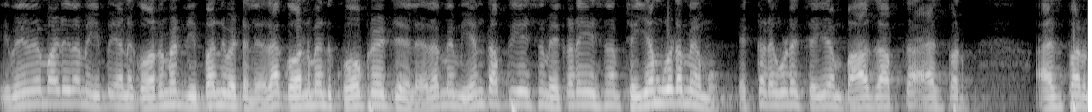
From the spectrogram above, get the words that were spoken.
మేమేం అడిగినాం? ఏమైనా గవర్నమెంట్ ఇబ్బంది పెట్టలేదా? గవర్నమెంట్ కోఆపరేట్ చేయలేదా? మేము ఏం తప్పు చేసినాం? ఎక్కడ చేసినాం? చెయ్యం కూడా మేము. ఎక్కడ కూడా చెయ్యం. బాజాబ్తా as per as per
